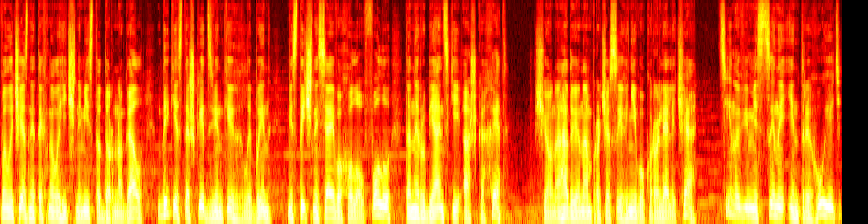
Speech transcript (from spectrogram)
Величезне технологічне місто Дорногал, дикі стежки дзвінких глибин, містичне сяйво Холоуфолу та нерубіанський Ашкахет, що нагадує нам про часи гніву короля Ліча, ці нові місцини інтригують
